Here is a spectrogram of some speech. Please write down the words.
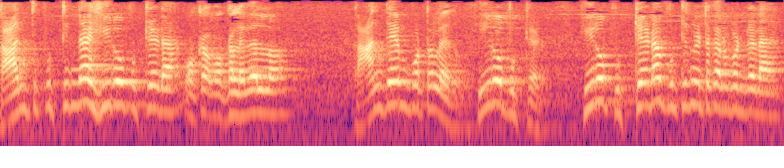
కాంతి పుట్టిందా? హీరో పుట్టాడా? ఒక ఒక లెవెల్లో. కాంతి ఏం పుట్టలేదు. హీరో పుట్టాడు. హీరో పుట్టాడా? పుట్టినట్టు కనపడ్డా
